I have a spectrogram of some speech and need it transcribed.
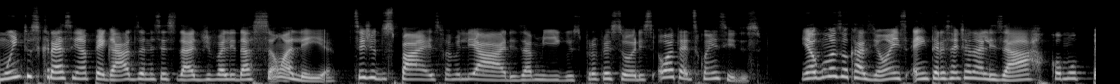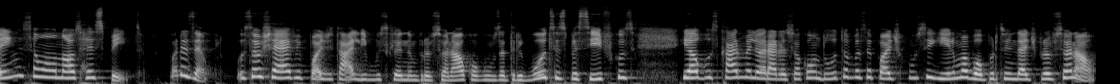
Muitos crescem apegados à necessidade de validação alheia, seja dos pais, familiares, amigos, professores ou até desconhecidos. Em algumas ocasiões, é interessante analisar como pensam ao nosso respeito. Por exemplo, o seu chefe pode estar ali buscando um profissional com alguns atributos específicos e, ao buscar melhorar a sua conduta, você pode conseguir uma boa oportunidade profissional.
